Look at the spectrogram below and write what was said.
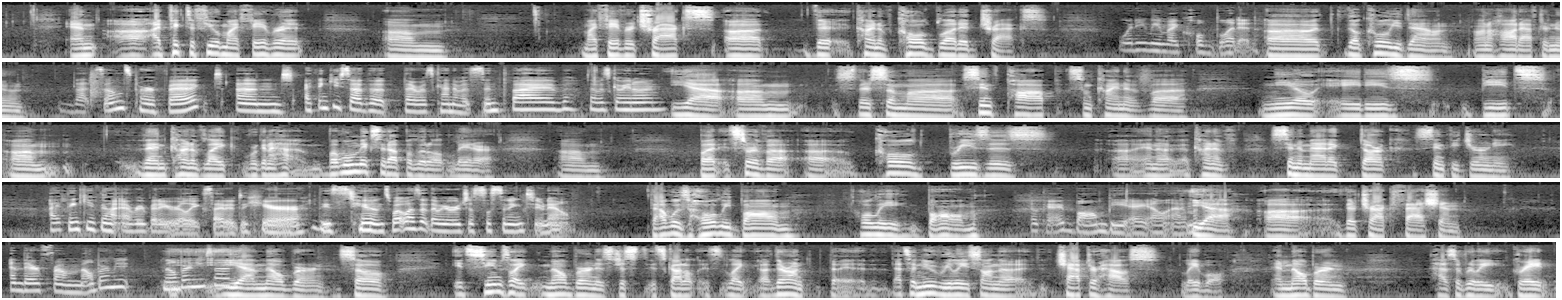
And uh, I picked a few of my favorite, um, my favorite tracks. Uh, they're kind of cold-blooded tracks. What do you mean by cold-blooded? Uh, they'll cool you down on a hot afternoon. That sounds perfect. And I think you said that there was kind of a synth vibe that was going on. Yeah, um, there's some uh, synth pop, some kind of uh, neo '80s beats. Um, then kind of like we're gonna have, but we'll mix it up a little later. Um, but it's sort of a, a cold breezes uh, and a, a kind of cinematic, dark, synthy journey. I think you've got everybody really excited to hear these tunes. What was it that we were just listening to now? That was Holy Balm, Holy Balm. Okay, Balm, B A L M. Yeah, uh, their track Fashion. And they're from Melbourne, Melbourne, you said? Yeah, Melbourne. So it seems like Melbourne is just, it's got, a, it's like, uh, they're on, the, that's a new release on the Chapter House label. And Melbourne has a really great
